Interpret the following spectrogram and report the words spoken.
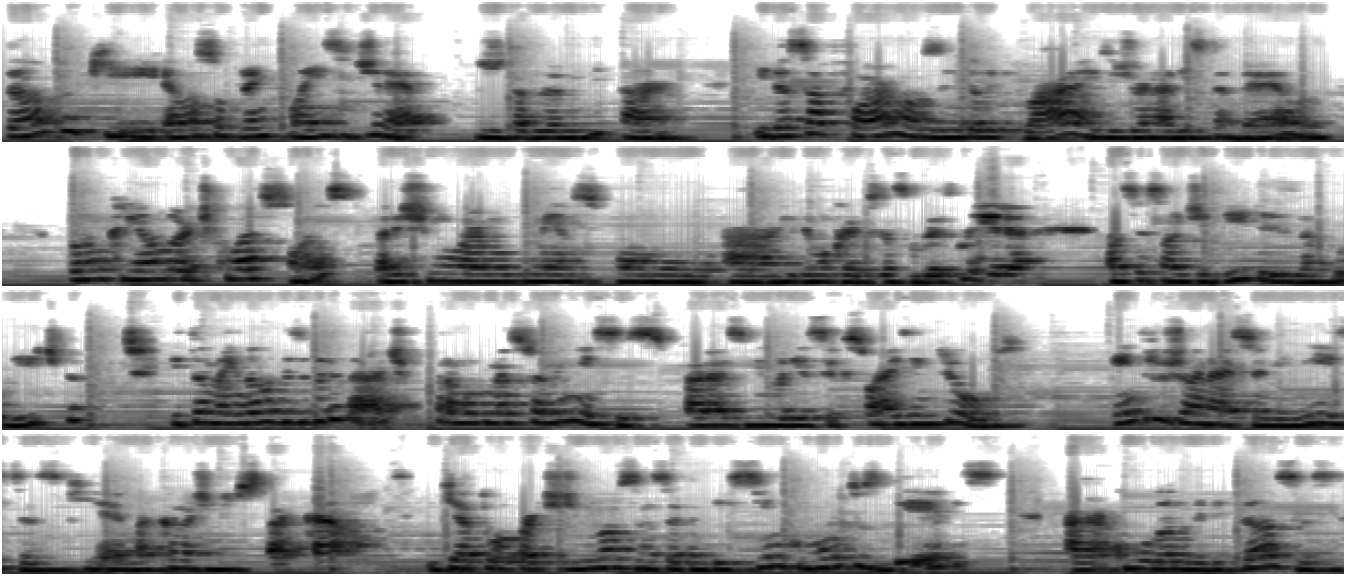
tanto que ela sofreu influência direta da ditadura militar, e dessa forma os intelectuais e jornalistas dela foram criando articulações para estimular movimentos como a redemocratização brasileira, a sessão de líderes na política e também dando visibilidade para movimentos feministas, para as minorias sexuais, entre outros. Entre os jornais feministas, que é bacana a gente destacar, e que atuou a partir de 1975, muitos deles, acumulando militâncias,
